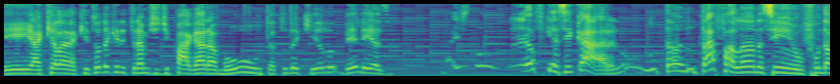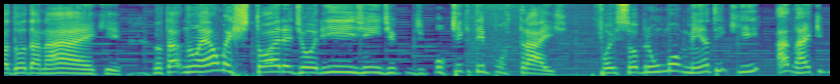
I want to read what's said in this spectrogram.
E aquela, que todo aquele trâmite de pagar a multa, tudo aquilo, beleza. Mas não, eu fiquei assim, cara, não, não, tá, não tá falando assim, o fundador da Nike. Não, tá, não é uma história de origem, de, de o que, que tem por trás. Foi sobre um momento em que a Nike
